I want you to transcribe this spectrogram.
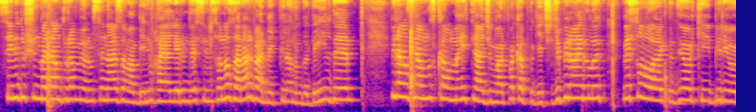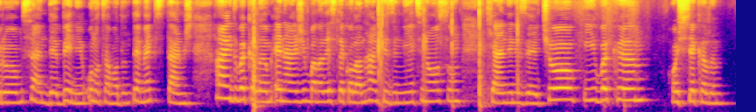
Seni düşünmeden duramıyorum. Sen her zaman benim hayallerimdesin. Sana zarar vermek planımda değildi. Biraz yalnız kalmaya ihtiyacım var fakat bu geçici bir ayrılık ve son olarak da diyor ki biliyorum sen de beni unutamadın demek istermiş. Haydi bakalım enerjim bana destek olan herkesin niyetine olsun. Kendinize çok iyi bakın. Hoşçakalın.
